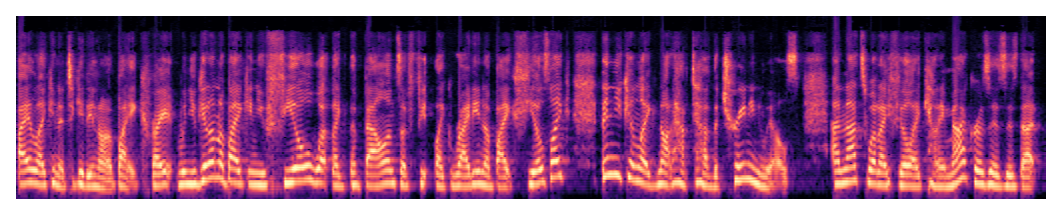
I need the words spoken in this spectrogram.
I liken it to getting on a bike, right? When you get on a bike and you feel what like the balance of fe- like riding a bike feels like, then you can like not have to have the training wheels. And that's what I feel like counting macros is, is that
